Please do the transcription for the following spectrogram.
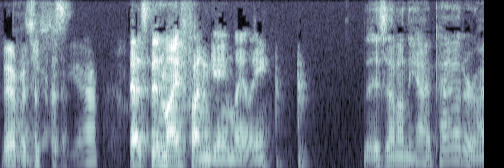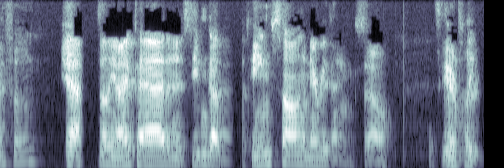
They have a Nice. Jeopardy app? That's been my fun game lately. Is that on the iPad or iPhone? Yeah, it's on the iPad and it's even got the theme song and everything. So Do you, ever, do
